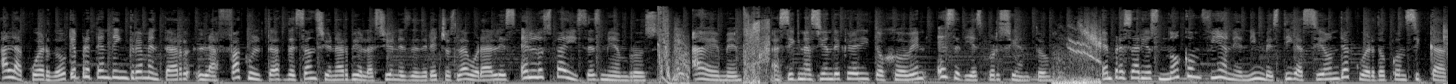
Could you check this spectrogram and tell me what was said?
al acuerdo que pretende incrementar la facultad de sancionar violaciones de derechos laborales en los países miembros. AM. Asignación de crédito joven es de 10%. Empresarios no confían en investigación de acuerdo con CICAT.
